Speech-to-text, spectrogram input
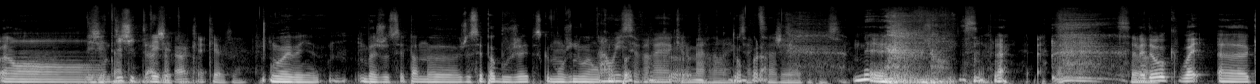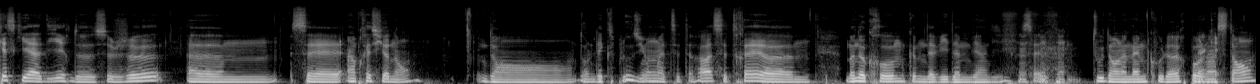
En digital digital. Digital, Ok. ok, oui. euh, bah, je sais pas me, je sais pas bouger parce que mon genou est en Ah oui, c'est vrai, donc, quelle euh, merde. ouais, donc exact, voilà. ça. Mais non. C'est Mais vrai. donc, ouais, euh, qu'est-ce qu'il y a à dire de ce jeu Euh, C'est impressionnant dans, dans l'explosion, etc. C'est très euh, monochrome, comme David aime bien dire. C'est tout dans la même couleur pour l'instant.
